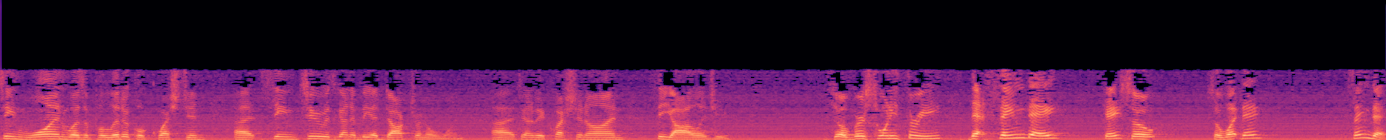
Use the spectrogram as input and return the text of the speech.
scene one was a political question. Uh, scene two is going to be a doctrinal one. Uh, it's going to be a question on theology. So verse 23, that same day, okay, so so what day? Same day.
